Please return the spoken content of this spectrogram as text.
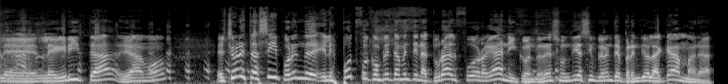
le- le grita, digamos. El chabón está así, por ende, el spot fue completamente natural, fue orgánico, ¿entendés? Un día simplemente prendió la cámara.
